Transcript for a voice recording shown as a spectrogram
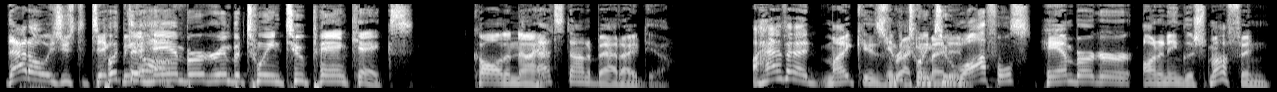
That always used to tick me. Put me the hamburger in between two pancakes. Call it a night. That's not a bad idea. I have had Mike is in between two waffles. hamburger on an English muffin.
